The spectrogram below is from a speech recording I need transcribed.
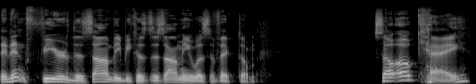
They didn't fear the zombie because the zombie was a victim. So, okay.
